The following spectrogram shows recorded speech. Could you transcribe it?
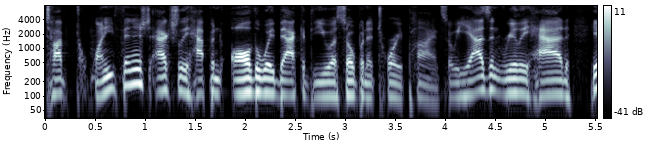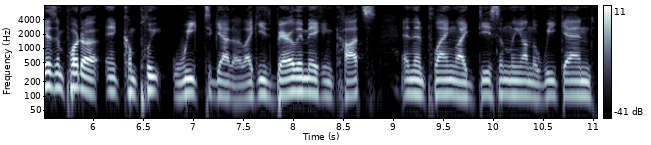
top 20 finish actually happened all the way back at the US Open at Torrey Pine. So he hasn't really had, he hasn't put a, a, complete week together. Like he's barely making cuts and then playing like decently on the weekend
